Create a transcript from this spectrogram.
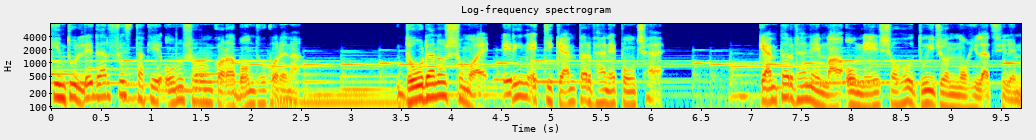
কিন্তু লেদারফেস তাকে অনুসরণ করা বন্ধ করে না। দৌড়ানোর সময় এরিন একটি ক্যাম্পার ভ্যানে পৌঁছায়। ক্যাম্পার ভ্যানে মা ও মেয়ে সহ দুইজন মহিলা ছিলেন।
